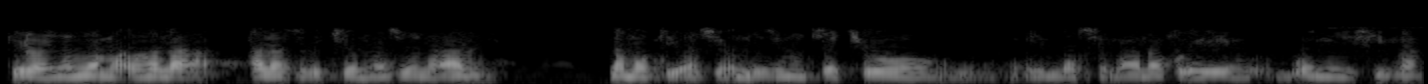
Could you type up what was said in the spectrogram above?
que lo hayan llamado a la, a la selección nacional. La motivación de ese muchacho en la semana fue buenísima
